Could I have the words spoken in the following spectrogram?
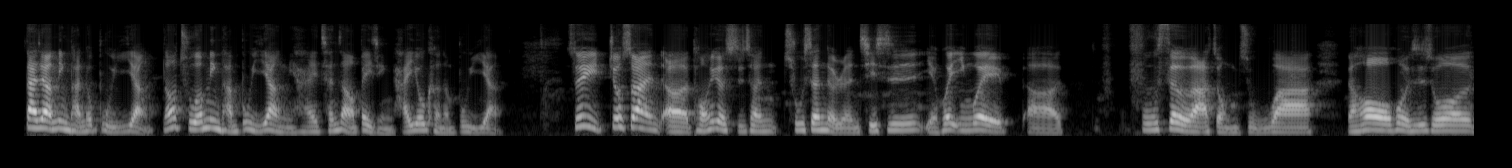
大家的命盘都不一样，然后除了命盘不一样，你还成长的背景还有可能不一样，所以就算呃同一个时辰出生的人，其实也会因为呃肤色啊、种族啊。然后，或者是说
